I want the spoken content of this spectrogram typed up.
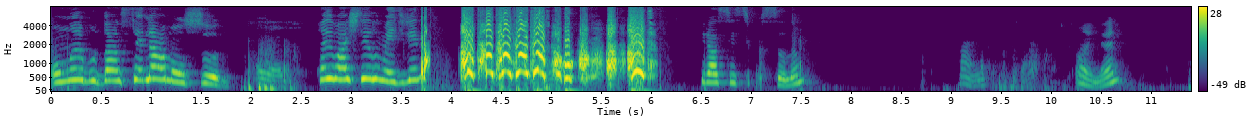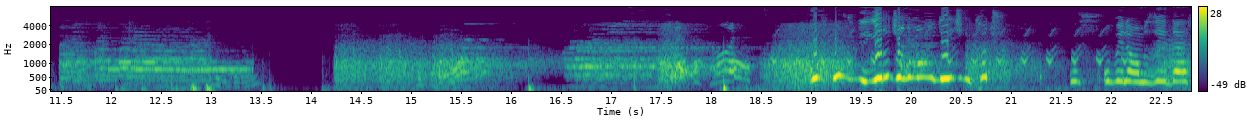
Onlara buradan selam olsun. Evet. Hadi başlayalım Ecrin. Biraz sesi kısalım. Ben de kısacağım. Aynen. Of of yarı canımı aldığı için kaç. Of o belamızı eder.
